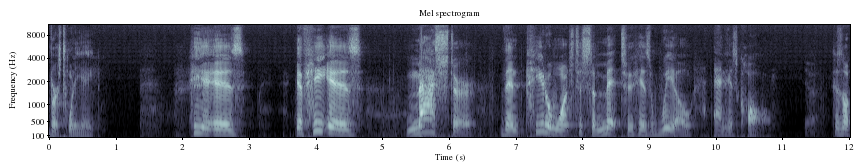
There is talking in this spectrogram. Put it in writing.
verse 28. He is, if he is master, then Peter wants to submit to his will and his call says, Lord,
